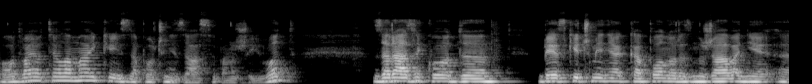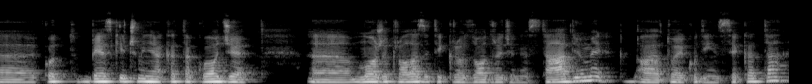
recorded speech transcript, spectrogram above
odvaja od tela majke i započinje zaseban život. Za razliku od beskičmenjaka, polno razmnožavanje e, kod beskičmenjaka takođe e, može prolaziti kroz određene stadijume, a to je kod insekata,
